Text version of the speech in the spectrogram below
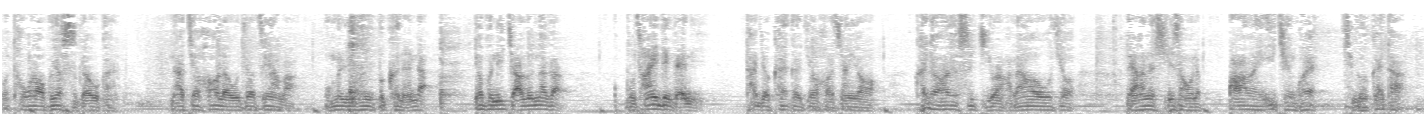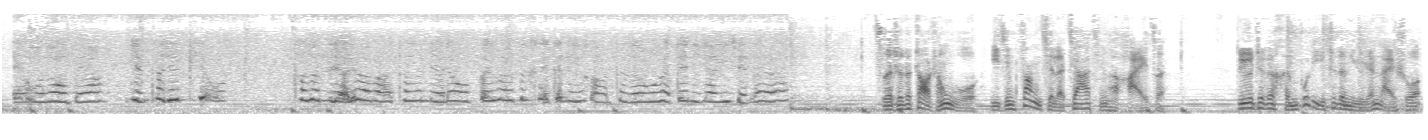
我讨我老婆要死给我看，那就好了，我就这样吧，我们离婚不可能的。要不你假如那个补偿一点给你，他就开口就好像要开的话要十几万，然后我就。两个人协商，我了八万一千块全部给他。哎我说我不要，他就骗我。他说聊聊吧，他说聊聊我本来是还跟你好，他说我还对你像以前那样。此时的赵成武已经放弃了家庭和孩子。对于这个很不理智的女人来说，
